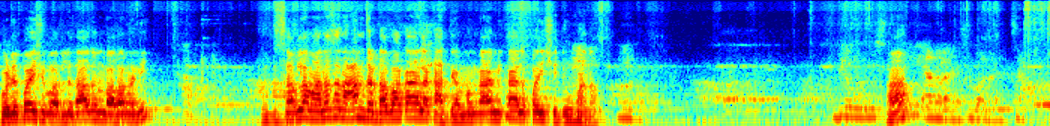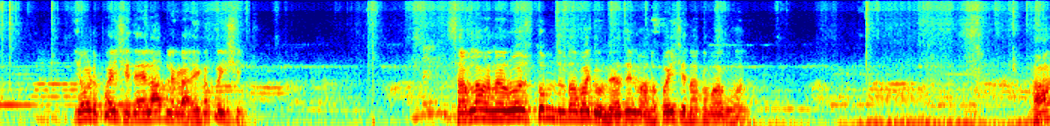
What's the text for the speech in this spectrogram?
थोडे पैसे भरले तर अजून भरा म्हणे. सरला म्हणायचं ना आमचा डबा कायला खात्या मग आम्ही कायला पैसे देऊ म्हणा? हा? एवढे पैसे द्यायला आपल्याकडे आहे का पैसे? सरला म्हणा रोज तुमचा डबा घेऊन यायचा म्हणा पैसे नका मागू म्हणा. हा?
